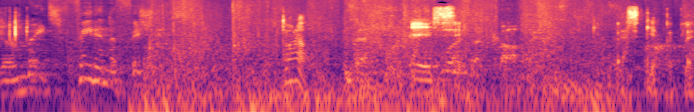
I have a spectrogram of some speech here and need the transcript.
Your mates feeding the fishes. Då då. Easy. Was the coffin. Bäst GP-play.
